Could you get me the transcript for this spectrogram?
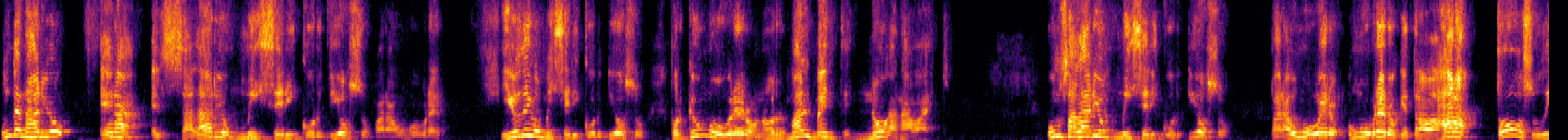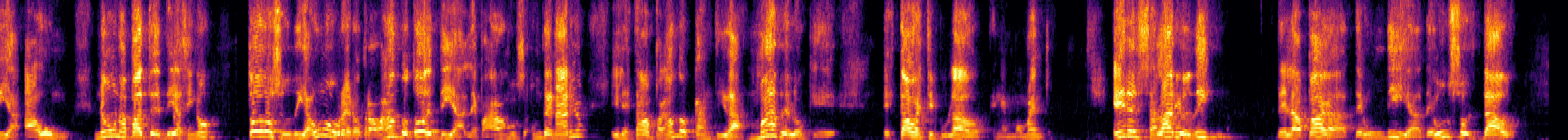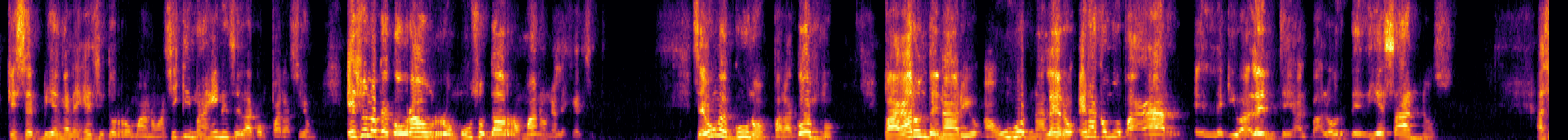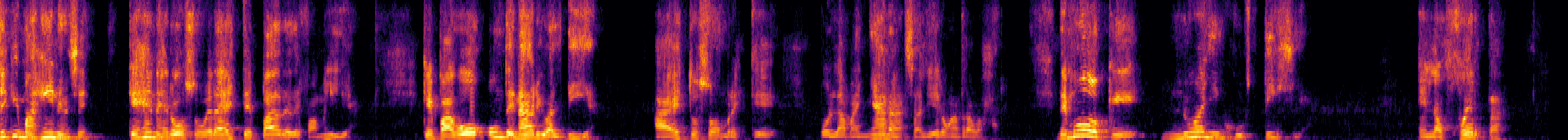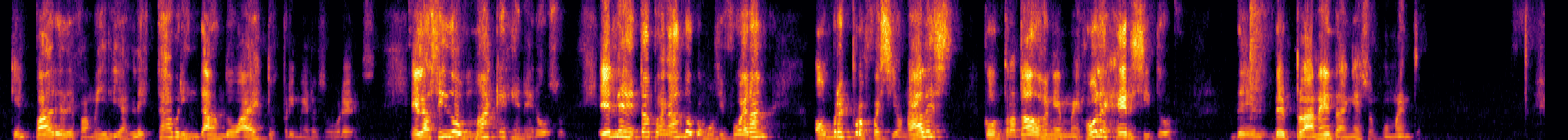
Un denario era el salario misericordioso para un obrero. Y yo digo misericordioso porque un obrero normalmente no ganaba esto. Un salario misericordioso para un obrero, un obrero que trabajara todo su día, aún, no una parte del día, sino todo su día. Un obrero trabajando todo el día, le pagaban un, denario y le estaban pagando cantidad, más de lo que estaba estipulado en el momento. Era el salario digno de la paga de un día de un soldado que servía en el ejército romano. Así que imagínense la comparación. Eso es lo que cobraba un, soldado romano en el ejército. Según algunos, para Cosmo, pagar un denario a un jornalero era como pagar el equivalente al valor de 10 años. Así que imagínense qué generoso era este padre de familia que pagó un denario al día a estos hombres que por la mañana salieron a trabajar. De modo que no hay injusticia en la oferta que el padre de familias le está brindando a estos primeros obreros. Él ha sido más que generoso. Él les está pagando como si fueran hombres profesionales contratados en el mejor ejército del, del planeta en esos momentos.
